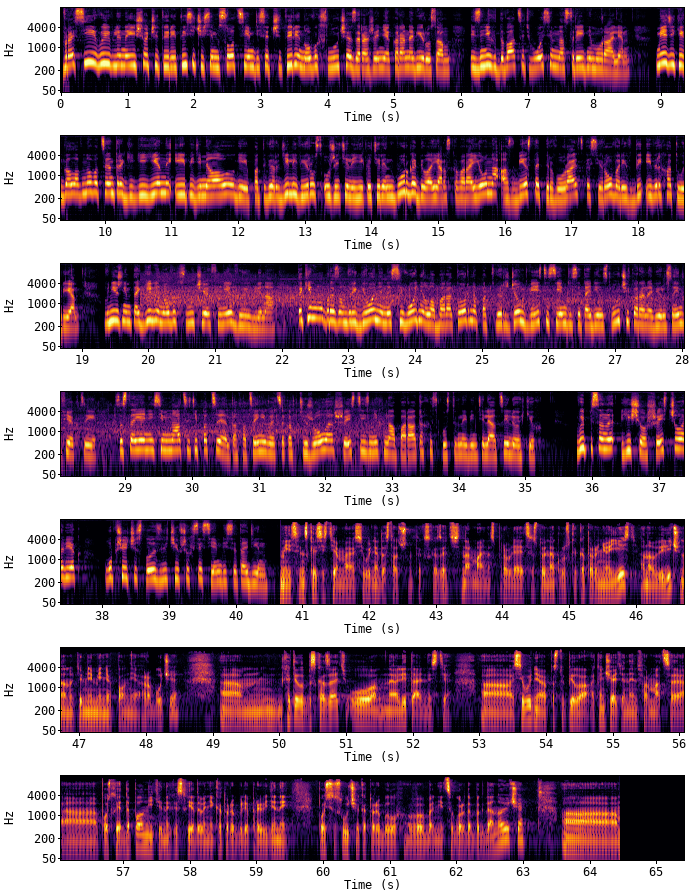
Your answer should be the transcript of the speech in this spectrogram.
В России выявлено еще 4774 новых случая заражения коронавирусом. Из них 28 на Среднем Урале. Медики Головного центра гигиены и эпидемиологии подтвердили вирус у жителей Екатеринбурга, Белоярского района, Асбеста, Первоуральска, Серова, Ревды и Верхотурья. В Нижнем Тагиле новых случаев не выявлено. Таким образом, в регионе на сегодня лабораторно подтвержден 271 случай коронавирусной инфекции. Состояние 17 пациентов оценивается как тяжелое, 6 из них на аппаратах искусственной вентиляции легких. Выписано еще 6 человек – Общее число излечившихся 71. Медицинская система сегодня достаточно, так сказать, нормально справляется с той нагрузкой, которая у нее есть. Она увеличена, но тем не менее вполне рабочая. Хотелось бы сказать о летальности. А, сегодня поступила окончательная информация а, после дополнительных исследований, которые были проведены после случая, который был в больнице города Богдановича.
